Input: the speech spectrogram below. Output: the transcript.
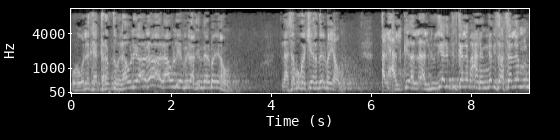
وبقول لك اعترفت بالاولياء لا الأولياء في الآخر ده البيعهم ناس أبوك الشيخ ده الحلقة الجزئية اللي بتتكلم عن النبي صلى الله عليه وسلم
